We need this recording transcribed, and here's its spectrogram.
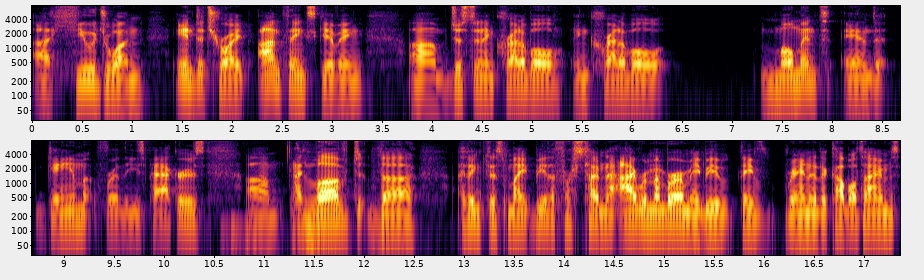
a huge one in Detroit on Thanksgiving. Um, just an incredible, incredible moment and game for these Packers. Um, I loved the. I think this might be the first time that I remember. Maybe they've ran it a couple times,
